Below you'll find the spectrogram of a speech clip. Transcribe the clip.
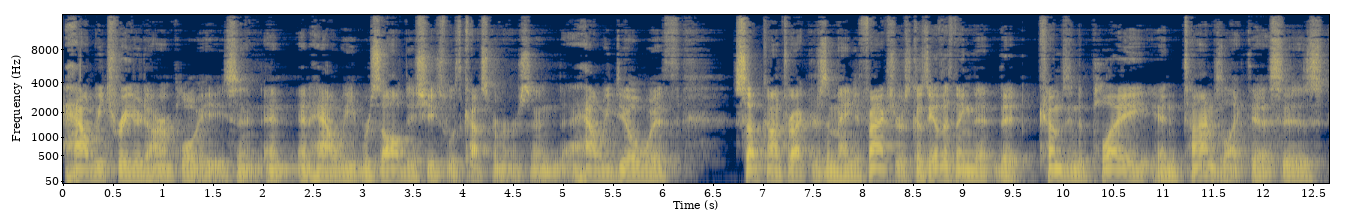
how we treated our employees and, and, and how we resolved issues with customers and how we deal with subcontractors and manufacturers. Because the other thing that, that comes into play in times like this is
